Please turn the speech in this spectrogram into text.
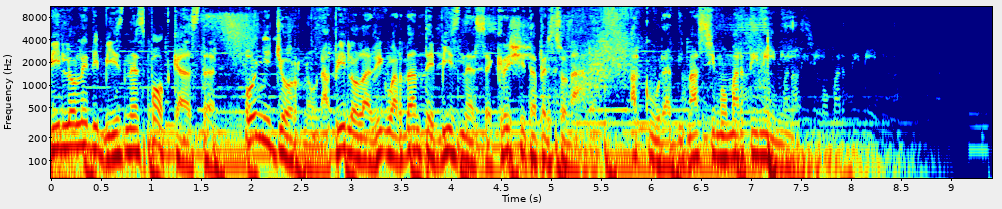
Pillole di Business Podcast. Ogni giorno una pillola riguardante business e crescita personale. A cura di Massimo Martinini.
